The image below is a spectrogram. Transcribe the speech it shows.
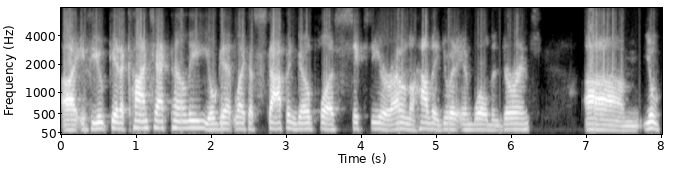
uh, if you get a contact penalty, you'll get like a stop and go plus 60, or I don't know how they do it in World Endurance. Um, you'll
